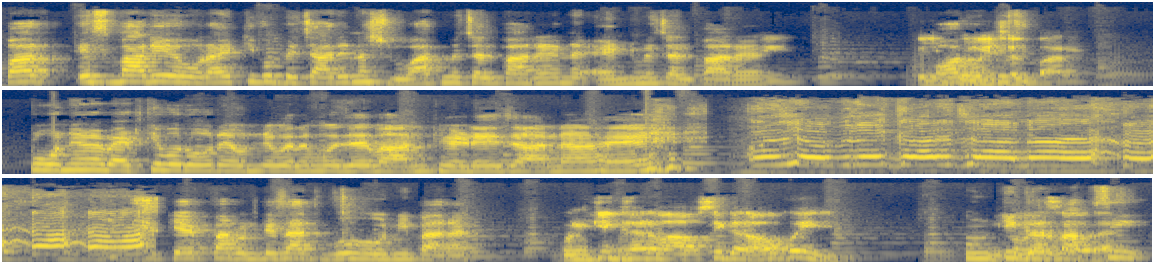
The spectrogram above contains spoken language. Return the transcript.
पर इस बार ये हो रहा है कि वो बेचारे ना शुरुआत में चल पा रहे हैं ना एंड में चल पा रहे हैं। और नहीं चल पा रहे। कोने में बैठ के वो रो रहे हैं उन्हें बोले मुझे वानखेड़े जाना है। मुझे अपने घर जाना है। के पर उनके साथ वो हो नहीं पा रहा। है उनकी घर वापसी कराओ कोई? उनकी घर हो वापसी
